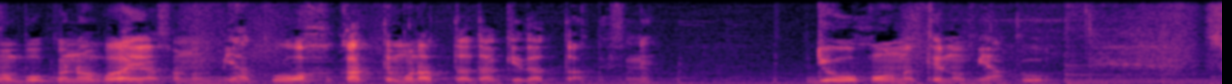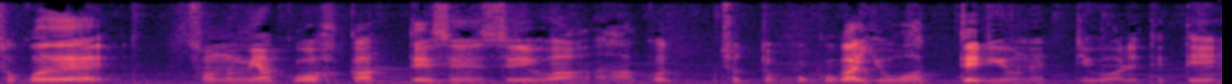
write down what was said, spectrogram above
まあ、僕の場合はその脈を測ってもらっただけだったんですね。両方の手の脈を。そこでその脈を測って先生はあこちょっとここが弱ってるよねって言われてて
